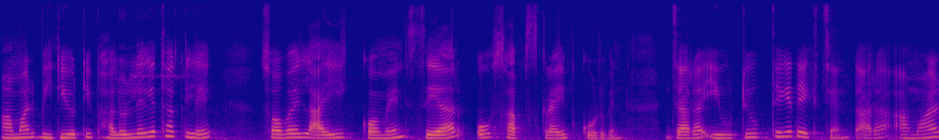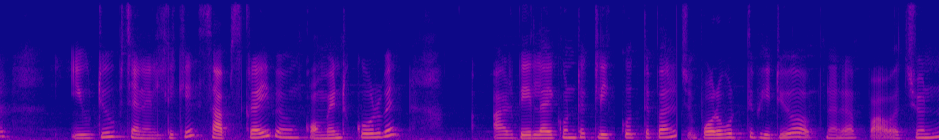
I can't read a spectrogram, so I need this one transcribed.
আমার ভিডিওটি ভালো লেগে থাকলে সবাই লাইক, কমেন্ট, শেয়ার ও সাবস্ক্রাইব করবেন। যারা ইউটিউব থেকে দেখছেন, তারা আমার ইউটিউব চ্যানেলটিকে সাবস্ক্রাইব এবং কমেন্ট করবেন আর বেল আইকনটা ক্লিক করতে পারেন। পরবর্তী ভিডিও আপনারা পাওয়ার জন্য।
